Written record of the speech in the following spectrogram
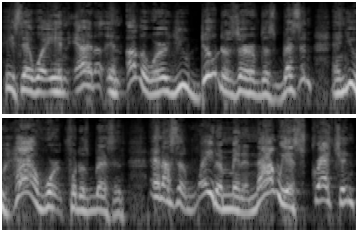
He said, well, in, in other words, you do deserve this blessing and you have worked for this blessing. And I said, wait a minute. Now we are scratching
